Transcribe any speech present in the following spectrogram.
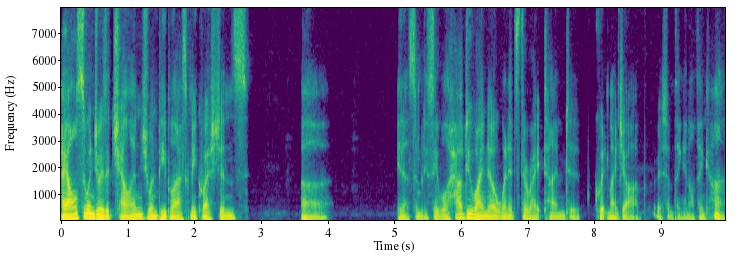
I also enjoy the challenge when people ask me questions. Uh, you know, somebody say, "Well, how do I know when it's the right time to quit my job or something?" And I'll think, "Huh,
